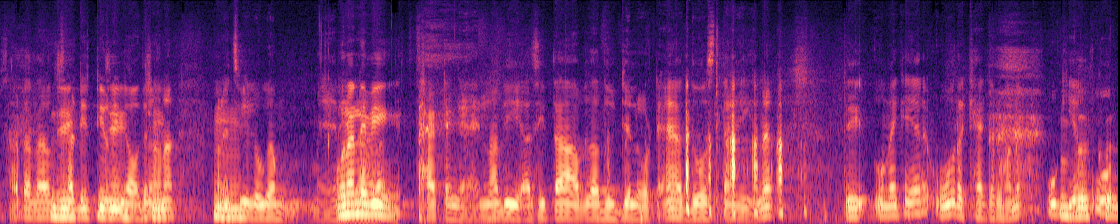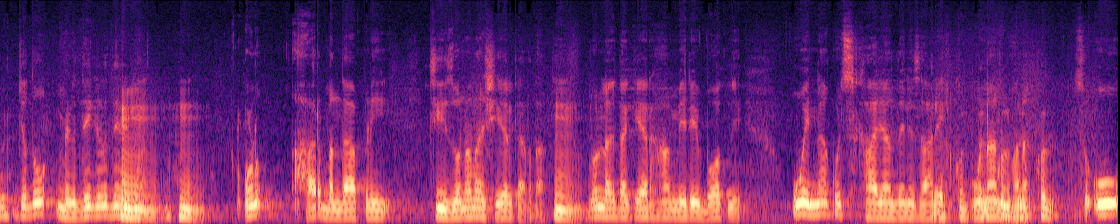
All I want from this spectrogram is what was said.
ਸਾਡਾ ਤਾਂ ਸਾਡੀ ਟਿਊਨਿੰਗ ਆ ਉਹਦੇ ਨਾਲ ਹਨਾ। ਪ੍ਰਿੰਸ ਵੀ ਕਹੂਗਾ ਉਹਨਾਂ ਨੇ ਵੀ- ਸੈਟਿੰਗ ਹੈ ਇਹਨਾਂ ਦੀ ਅਸੀਂ ਤਾਂ ਆਪਦਾ ਦੂਜੇ ਲੋਟ ਹੈ ਦੋਸਤ ਹੈ ਹਨਾ। ਤੇ ਉਹ ਮੈਂ ਕਿਹਾ ਯਾਰ ਉਹ ਰੱਖਿਆ ਕਰੋ ਹਨਾ। ਉਹ ਕੀ ਆ, ਉਹ ਜਦੋਂ ਮਿਲਦੇ ਗਿਲਦੇ ਨੇ ਨਾ, ਹੁਣ ਹਰ ਬੰਦਾ ਆਪਣੀ ਚੀਜ਼ ਉਹਨਾਂ ਨਾਲ ਸ਼ੇਅਰ ਕਰਦਾ। ਉਹਨੂੰ ਲੱਗਦਾ ਕਿ ਯਾਰ ਹਾਂ ਮੇਰੇ ਬਹੁਤ ਨੇ। ਉਹ ਇੰਨਾ ਕੁਝ ਸਿਖਾ ਜਾਂਦੇ ਨੇ ਸਾਰੇ ਉਹਨਾਂ ਨੂੰ ਹਨਾ। ਸੋ ਉਹ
